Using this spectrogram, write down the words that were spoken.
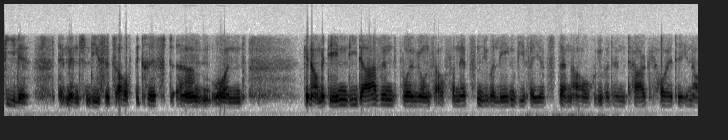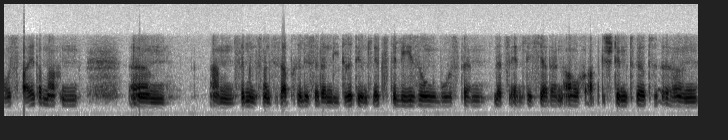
viele der Menschen, die es jetzt auch betrifft. Ähm, und genau mit denen, die da sind, wollen wir uns auch vernetzen, überlegen, wie wir jetzt dann auch über den Tag heute hinaus weitermachen. Ähm, am 27. April ist ja dann die dritte und letzte Lesung, wo es dann letztendlich ja dann auch abgestimmt wird. Ähm,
